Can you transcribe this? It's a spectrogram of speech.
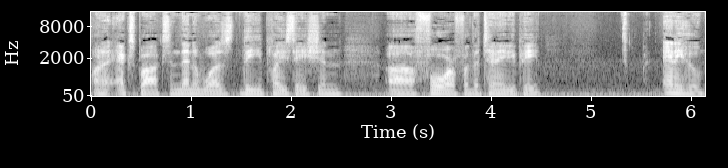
on an Xbox, and then it was the PlayStation uh, 4 for the 1080p. Anywho,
